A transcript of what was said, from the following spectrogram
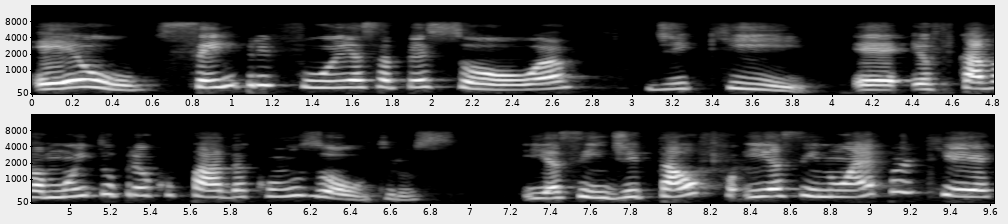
eu sempre fui essa pessoa de que é, eu ficava muito preocupada com os outros. E assim, de tal. E assim, não é porque,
